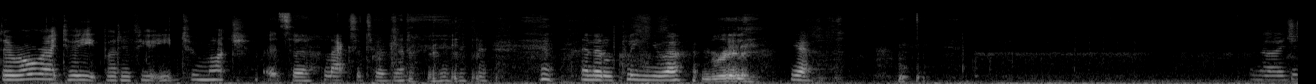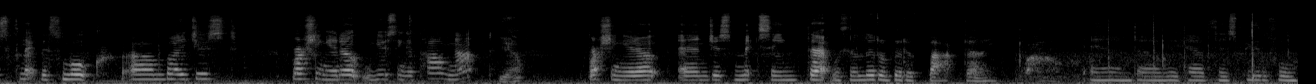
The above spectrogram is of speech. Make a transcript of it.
They're all right to eat, but if you eat too much, it's a laxative and, and it'll clean you up. Really? Yeah. and I just collect the smoke um, by just brushing it out using a palm nut, Yeah. brushing it out, and just mixing that with a little bit of bark dye. Wow. And uh, we have this beautiful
